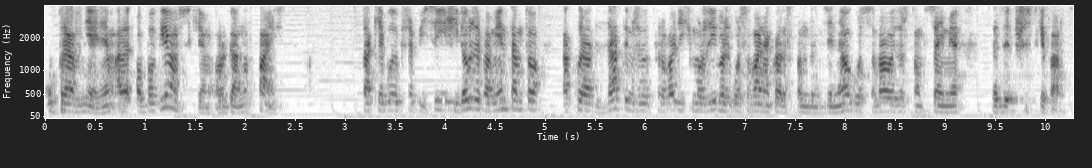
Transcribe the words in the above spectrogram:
uprawnieniem, ale obowiązkiem organów państwa. Takie były przepisy. Jeśli dobrze pamiętam, to akurat za tym, żeby prowadzić możliwość głosowania korespondencyjnego, głosowały zresztą w Sejmie wtedy wszystkie partie.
